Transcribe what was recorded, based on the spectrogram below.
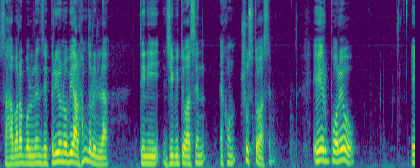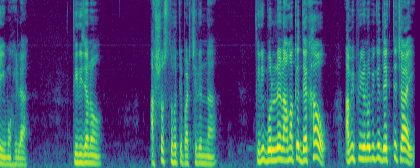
সাহাবারা বললেন যে, প্রিয় নবী, আলহামদুলিল্লাহ, তিনি জীবিত আছেন, এখন সুস্থ আছেন। এরপরেও এই মহিলা, তিনি যেন আশ্বস্ত হতে পারছিলেন না। তিনি বললেন, আমাকে দেখাও, আমি প্রিয় নবীকে দেখতে চাই,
